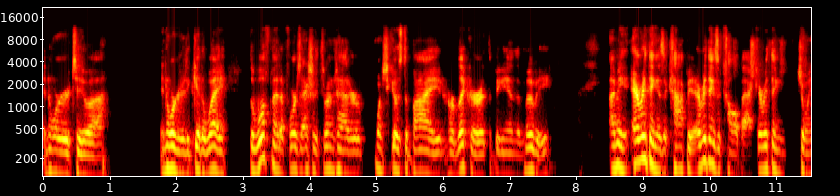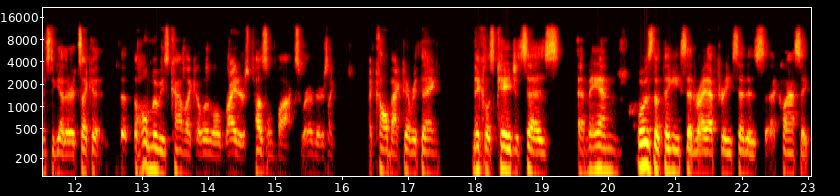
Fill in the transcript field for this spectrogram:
in order to uh, in order to get away. The wolf metaphor is actually thrown at her when she goes to buy her liquor at the beginning of the movie. I mean, everything is a copy. Everything's a callback. Everything joins together. It's like a the, the whole movie is kind of like a little writer's puzzle box where there's like a callback to everything. Nicolas Cage, it says, a man, what was the thing he said right after he said his uh, classic,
